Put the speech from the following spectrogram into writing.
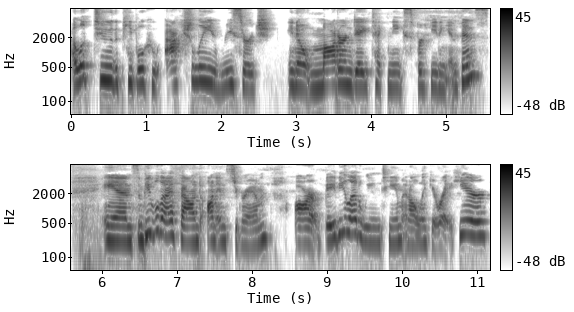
I looked to the people who actually research you know, modern day techniques for feeding infants. And some people that I found on Instagram are Baby Led Wean Team, and I'll link it right here.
